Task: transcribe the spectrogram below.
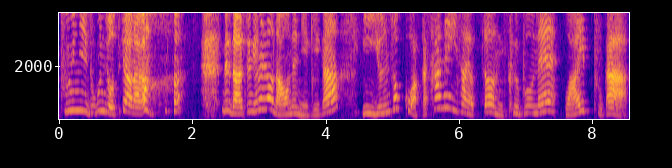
부인이 누군지 어떻게 알아요? 근데 나중에 흘러나오는 얘기가 이 윤석호 아까 사내 이사였던 그분의 와이프가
